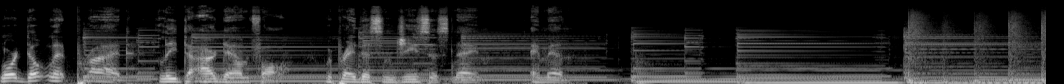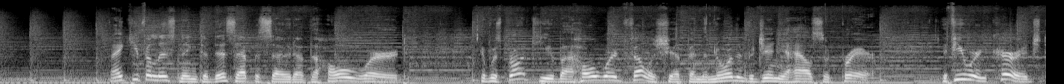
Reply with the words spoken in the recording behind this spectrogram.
Lord, don't let pride lead to our downfall. We pray this in Jesus' name. Amen. Thank you for listening to this episode of The Whole Word. It was brought to you by Whole Word Fellowship and the Northern Virginia House of Prayer. If you were encouraged,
